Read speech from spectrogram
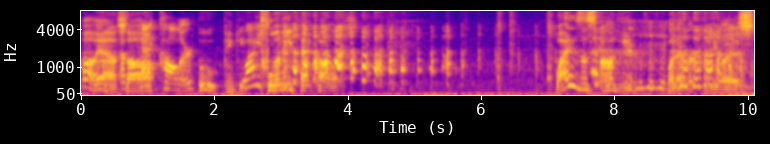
Oh yeah, I A saw. pet collar. Ooh, kinky. Why- Twenty pet collars. Why is this on here? Whatever. Anyways.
